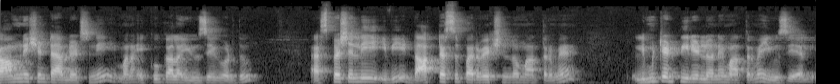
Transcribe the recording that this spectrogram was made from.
కాంబినేషన్ ట్యాబ్లెట్స్ని మనం ఎక్కువ కాలం యూజ్ చేయకూడదు. ఎస్పెషల్లీ ఇవి డాక్టర్స్ పర్యవేక్షణలో మాత్రమే లిమిటెడ్ పీరియడ్లోనే మాత్రమే యూజ్ చేయాలి.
